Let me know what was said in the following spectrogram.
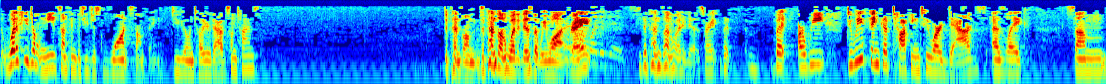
What if you don't need something but you just want something? Do you go and tell your dad sometimes? Depends on depends on what it is that we want, right? What it is. It depends on what it is, right? But but are we Do we think of talking to our dads as like some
